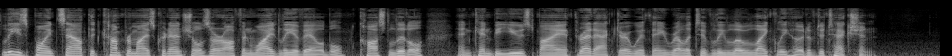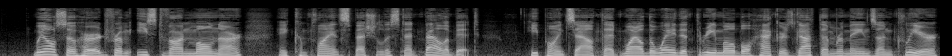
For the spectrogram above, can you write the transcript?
Lees points out that compromised credentials are often widely available, cost little, and can be used by a threat actor with a relatively low likelihood of detection. We also heard from Istvan Molnar, a compliance specialist at Balabit. He points out that while the way the 3 Mobile hackers got them remains unclear,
